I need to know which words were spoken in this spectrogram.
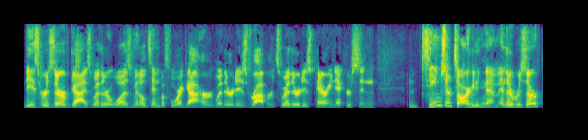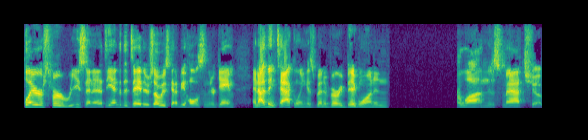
these reserve guys, whether it was Middleton before he got hurt, whether it is Roberts, whether it is Parry Nickerson, teams are targeting them, and they're reserve players for a reason. And at the end of the day, there's always going to be holes in their game, and I think tackling has been a very big one and a lot in this matchup.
